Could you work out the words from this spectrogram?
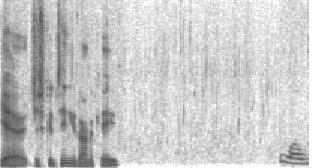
yeah, just continue down the cave. Whoa.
